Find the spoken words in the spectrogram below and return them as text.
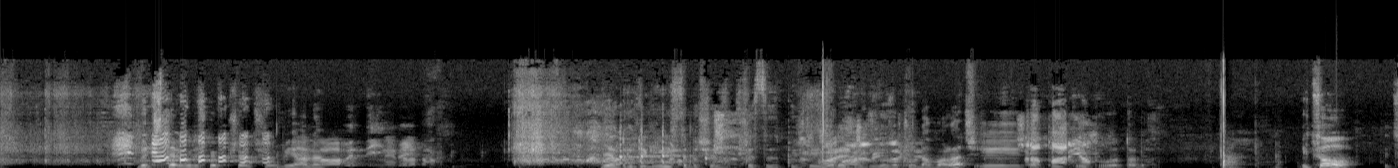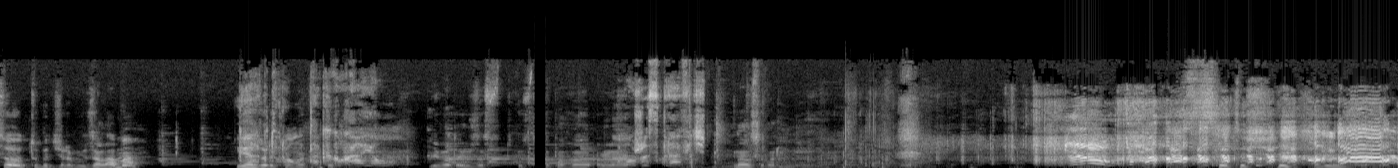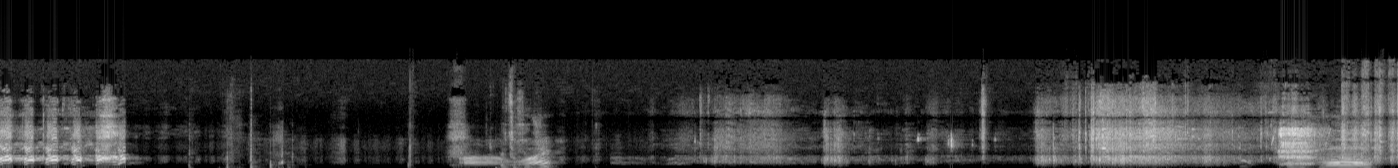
My cztery byliśmy przyjaciółmi, ale ja drugie miejsce, bo się wszyscy później jeden drugiego zaczął nawalać i tam później było to. I co? I co tu będzie robił? Zalama? Jezu, reklama. tak kochają, Nie wiem, to już zastopował, ale... może sprawić No super. Co to się dzieje? O co chodzi? Aha!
